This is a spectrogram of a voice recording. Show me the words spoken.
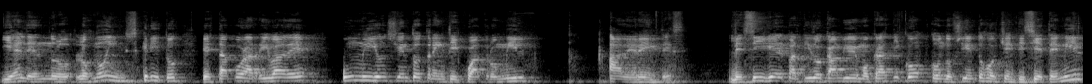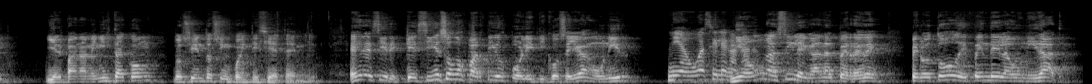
y es el de los no inscritos, que está por arriba de 1.134.000 adherentes. Le sigue el Partido Cambio Democrático con 287.000 y el panameñista con 257.000. Es decir, que si esos dos partidos políticos se llegan a unir, ni aún así le gana. Ni aún así le gana el PRD, pero todo depende de la unidad.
